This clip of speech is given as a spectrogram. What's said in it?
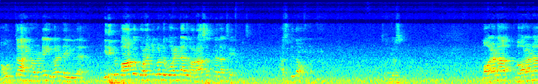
மௌத்தாகின உடனே இவருடைய இதுக்கு பார்க்க குறைஞ்சு கொண்டு போறேன் அது வராசத்துல தான் சேரும். அப்படிதான் உண்மை மௌலானா மௌலானா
